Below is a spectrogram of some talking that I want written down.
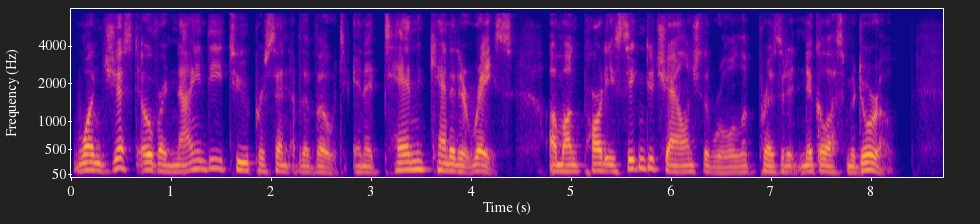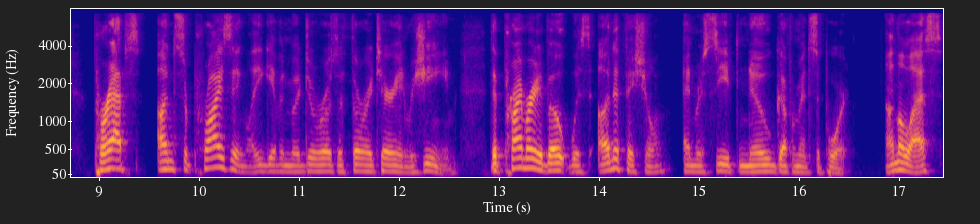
won just over 92% of the vote in a 10 candidate race among parties seeking to challenge the rule of President Nicolas Maduro. Perhaps unsurprisingly, given Maduro's authoritarian regime, the primary vote was unofficial and received no government support. Nonetheless,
